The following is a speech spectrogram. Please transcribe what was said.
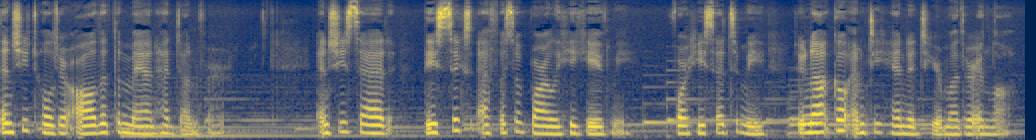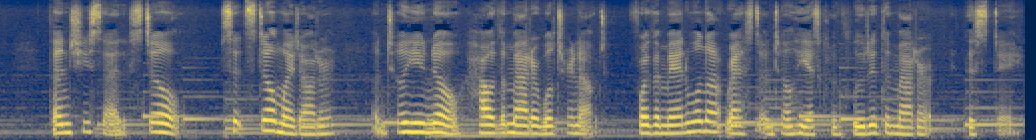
Then she told her all that the man had done for her. And she said, These six ephahs of barley he gave me. For he said to me, Do not go empty handed to your mother in law. Then she said, Still, sit still, my daughter, until you know how the matter will turn out. For the man will not rest until he has concluded the matter this day.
